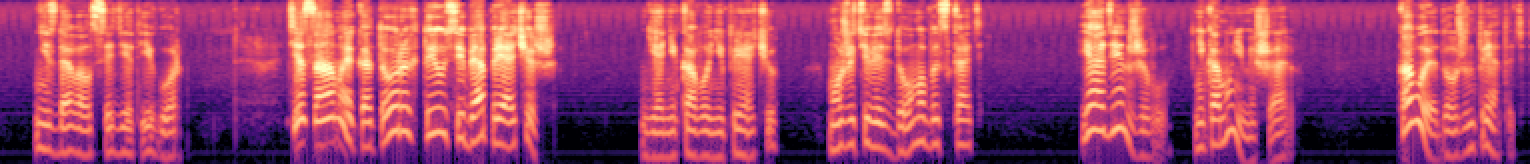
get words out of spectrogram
— не сдавался дед Егор. «Те самые, которых ты у себя прячешь». «Я никого не прячу. Можете весь дом обыскать. Я один живу, никому не мешаю. Кого я должен прятать?»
